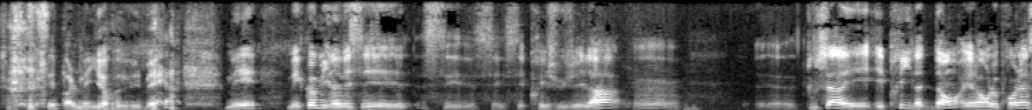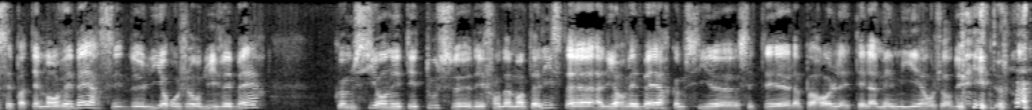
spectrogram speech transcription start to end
c'est pas le meilleur de Weber, mais, mais comme il avait ces, ces, ces- ces préjugés-là, euh, euh, tout ça est, est pris là-dedans. Et alors le problème, c'est pas tellement Weber, c'est de lire aujourd'hui Weber comme si on était tous euh, des fondamentalistes à, à lire Weber comme si euh, c'était la parole était la même hier, aujourd'hui et demain.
